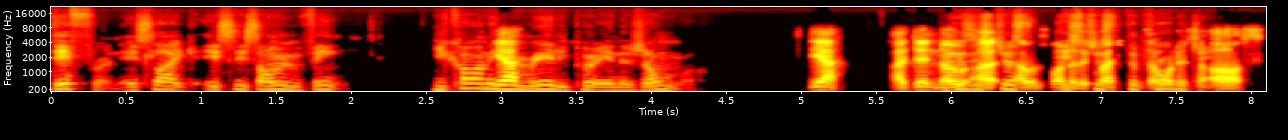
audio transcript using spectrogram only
different. It's like it's its own thing. You can't Yeah. even really put it in a genre. Yeah, I didn't know because it's uh, just- that was one of the it's just the questions I wanted to ask.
